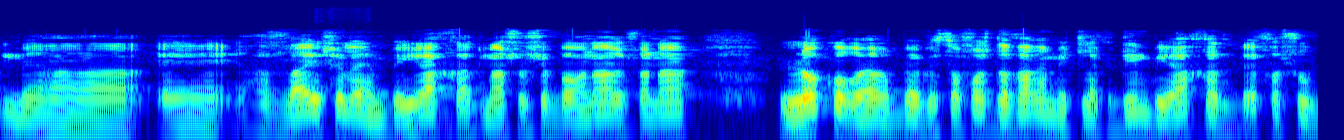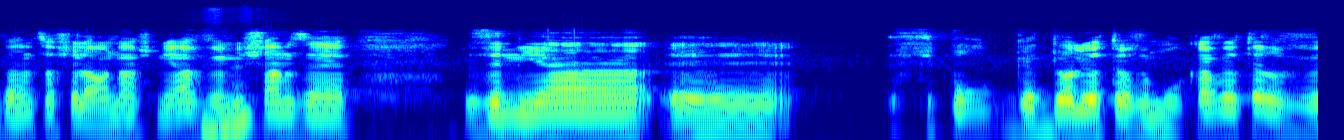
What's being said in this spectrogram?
מההוואי שלהם ביחד, משהו שבעונה הראשונה לא קורה הרבה, בסופו של דבר הם מתלכדים ביחד באיפשהו באמצע של העונה השנייה, mm-hmm. ומשם זה, זה נהיה אה, סיפור גדול יותר ומורכב יותר, ו...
